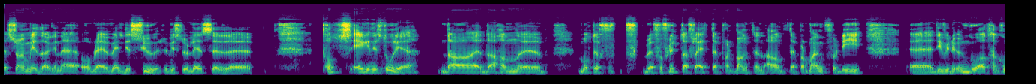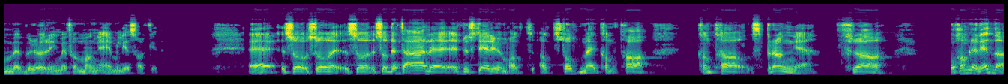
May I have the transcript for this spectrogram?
restaurantmiddagene, og ble veldig sur, hvis du leser Potts egen historie. Da, da han måtte ble forflytta fra et departement til en annet departement fordi de ville unngå at han kom med berøring med for mange hemmelige saker. Så, så, så, så, dette er et mysterium at, at Stoltenberg kan ta, kan ta spranget fra Og han ble redda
